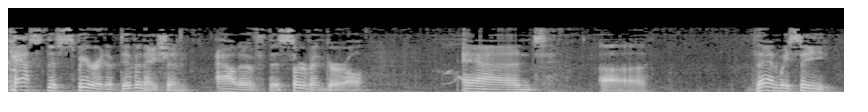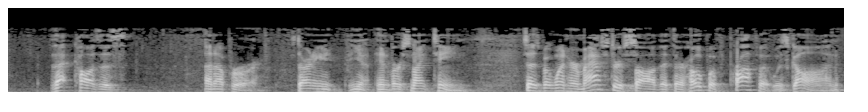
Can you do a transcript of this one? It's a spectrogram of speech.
cast this spirit of divination out of this servant girl, and uh, then we see that causes an uproar. Starting in verse 19, it says, But when her masters saw that their hope of profit was gone,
